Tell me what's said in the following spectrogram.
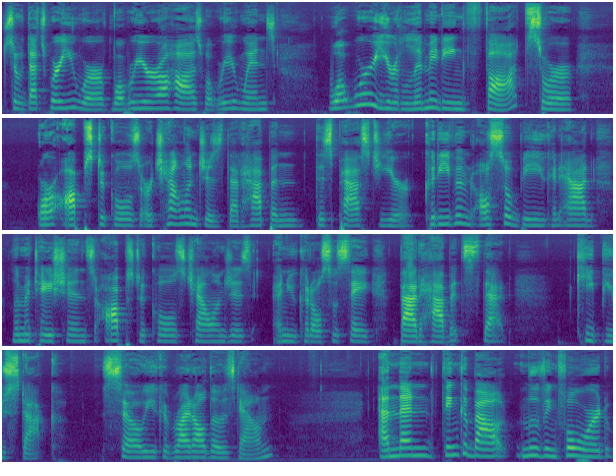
So that's where you were. What were your ahas? What were your wins? What were your limiting thoughts or or obstacles or challenges that happened this past year. Could even also be you can add limitations, obstacles, challenges, and you could also say bad habits that keep you stuck. So you could write all those down. And then think about moving forward.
